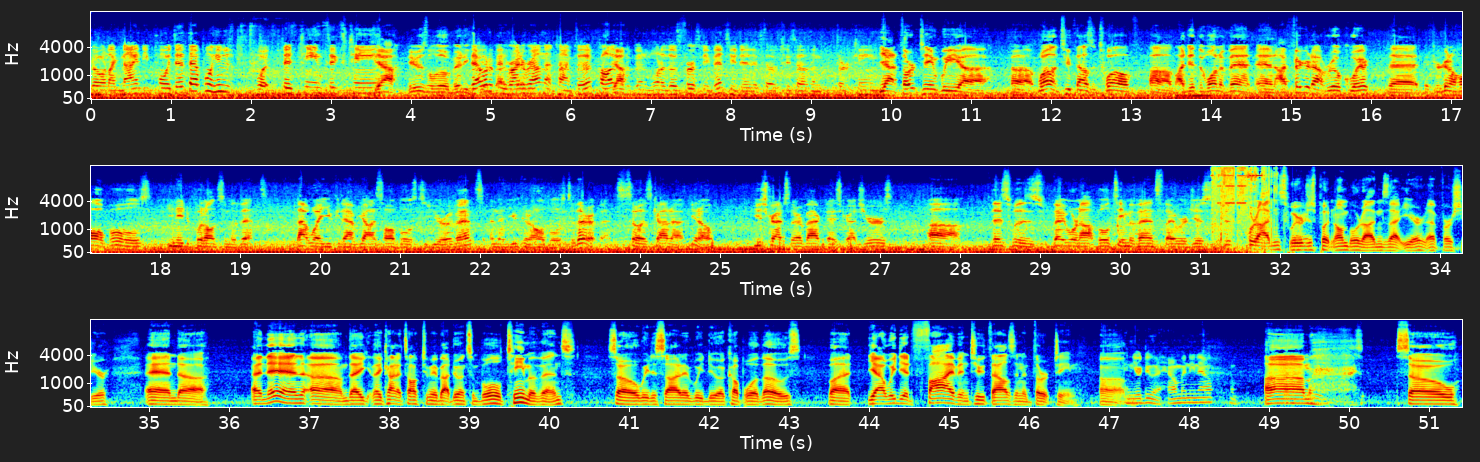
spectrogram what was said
going like 90 points. At that point, he was, what, 15, 16? Yeah, he was a little bitty. That would have been right then. around that time. So that probably Yeah. would have been one of those first events you did if that was 2013. Yeah, 13. We uh, uh, well in 2012, um, I did the one event, and I figured out real quick that if you're gonna haul bulls, you need to put on some events. That way, you could have guys haul bulls to your events, and then you could haul bulls to their events. So it's kind of you know, you scratch their back, they scratch yours. Um, this was they were not bull team events; they were just just bull ridings. We were just putting on bull ridings that year, that first year, and. Uh, and then um, they they kind of talked to me about doing some bull team events, so we decided we'd do a couple of those. But yeah, we did five in 2013. And Um, you're doing how many now? um, so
